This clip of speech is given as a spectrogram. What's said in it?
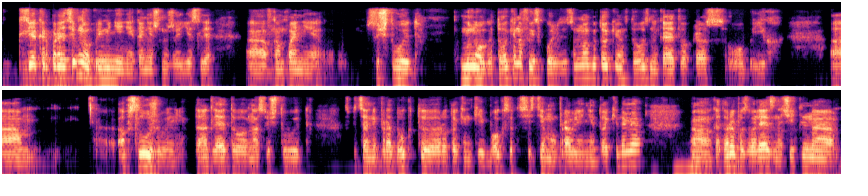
для корпоративного применения, конечно же, если а, в компании существует много токенов и используется много токенов, то возникает вопрос об их обслуживании. Для этого у нас существует специальный продукт ROTOKEN Keybox. Это система управления токенами, а, которая позволяет значительно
